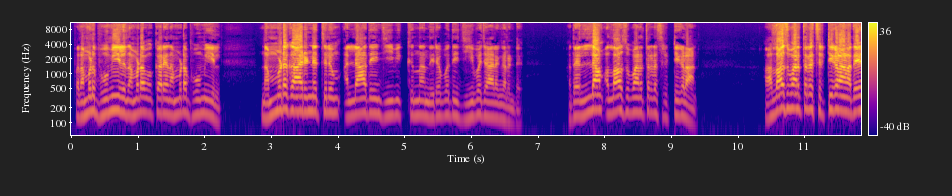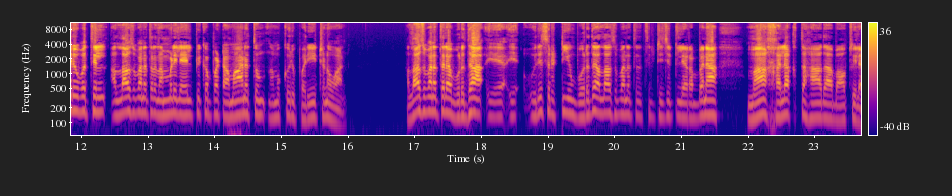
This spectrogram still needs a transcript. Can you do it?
അപ്പം നമ്മൾ ഭൂമിയിൽ നമ്മുടെ നമുക്കറിയാം നമ്മുടെ ഭൂമിയിൽ നമ്മുടെ കാരുണ്യത്തിലും അല്ലാതെയും ജീവിക്കുന്ന നിരവധി ജീവജാലങ്ങളുണ്ട്. അതെല്ലാം അള്ളാഹു സുബാനത്തയുടെ സൃഷ്ടികളാണ്. അള്ളാഹു സുബാനത്തയുടെ സൃഷ്ടികളാണ് അതേ രൂപത്തിൽ അള്ളാഹു സുബാനത്തല നമ്മളിൽ ഏൽപ്പിക്കപ്പെട്ട അമാനത്തും നമുക്കൊരു പരീക്ഷണവുമാണ്. അള്ളാഹു സുബാനത്തല വെറുത ഒരു സൃഷ്ടിയും വെറുതെ അള്ളാഹു സുബാനത്തല സൃഷ്ടിച്ചിട്ടില്ല. റബ്ബന മാ ഖലഖ്ത ഹാദാ ബാത്തുല.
